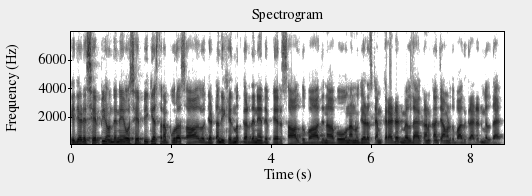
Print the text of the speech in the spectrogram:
ਕਿ ਜਿਹੜੇ ਸੇਪੀ ਹੁੰਦੇ ਨੇ, ਉਹ ਸੇਪੀ ਕਿਸ ਤਰ੍ਹਾਂ ਪੂਰਾ ਸਾਲ ਉਹ ਜੱਟਾਂ ਦੀ ਖਿਦਮਤ ਕਰਦੇ ਨੇ ਤੇ ਫਿਰ ਸਾਲ ਤੋਂ ਬਾਅਦ ਜਨਾਬ ਉਹ ਉਹਨਾਂ ਨੂੰ ਜਿਹੜਾ ਇਸ ਟਾਈਮ ਕ੍ਰੈਡਿਟ ਮਿਲਦਾ ਹੈ, ਕਣਕਾਂ ਚਾਵਣ ਤੋਂ ਬਾਅਦ ਕ੍ਰੈਡਿਟ ਮਿਲਦਾ ਹੈ।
